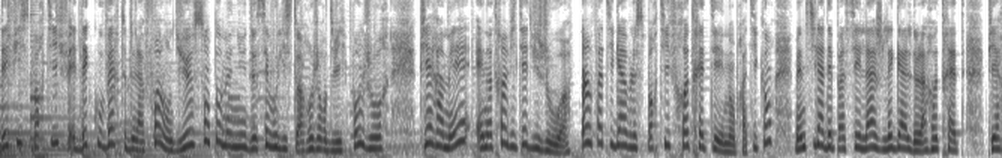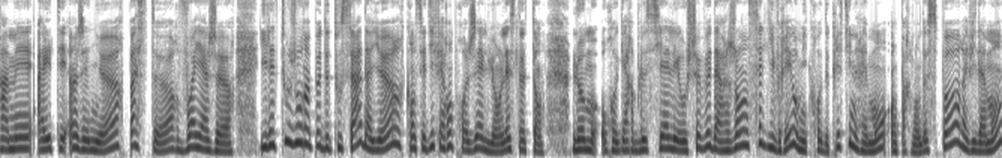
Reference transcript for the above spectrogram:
Défis sportifs et découverte de la foi en Dieu sont au menu de C'est vous l'histoire aujourd'hui. Bonjour. Pierre Hamé est notre invité du jour. Infatigable sportif retraité non pratiquant, même s'il a dépassé l'âge légal de la retraite. Pierre Hamé a été ingénieur, pasteur, voyageur. Il est toujours un peu de tout ça d'ailleurs quand ses différents projets lui en laissent le temps. L'homme au regard bleu ciel et aux cheveux d'argent s'est livré au micro de Christine Raymond en parlant de sport évidemment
